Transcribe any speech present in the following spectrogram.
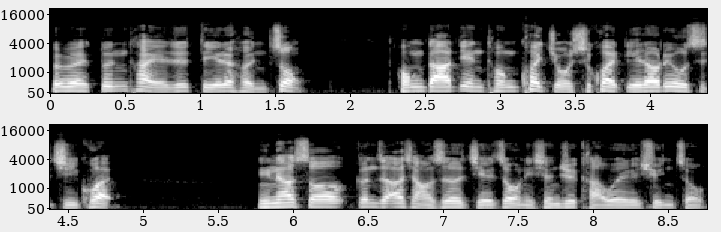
对不对？敦泰也就跌得很重。宏达电通快九十块跌到六十几块，你那时候跟着阿强老师的节奏，你先去卡位了讯州，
